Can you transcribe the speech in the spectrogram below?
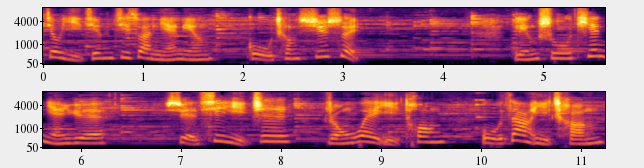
就已经计算年龄，故称虚岁。灵枢天年曰：血气已知，荣卫已通。五脏已成，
